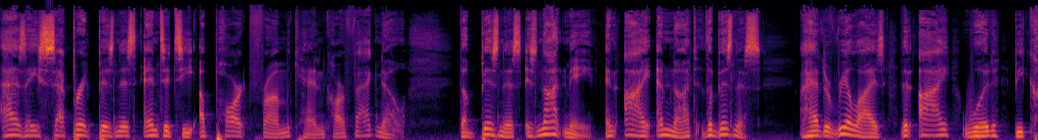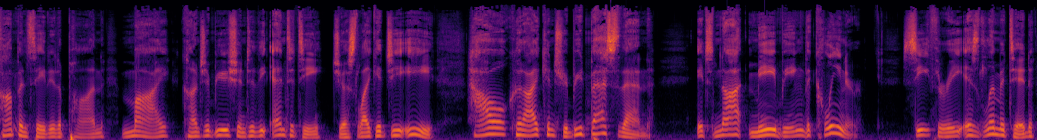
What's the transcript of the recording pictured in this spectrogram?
as a separate business entity apart from Ken Carfagno. The business is not me, and I am not the business. I had to realize that I would be compensated upon my contribution to the entity, just like at GE. How could I contribute best then? It's not me being the cleaner. C3 is limited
